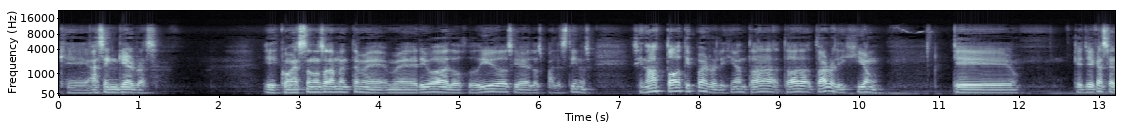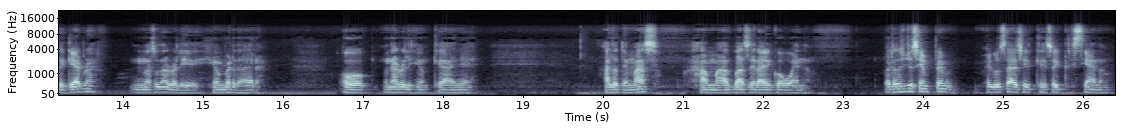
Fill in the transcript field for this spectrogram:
que hacen guerras. Y con esto no solamente me, derivo de los judíos y de los palestinos, sino a todo tipo de religión, toda, toda, toda religión que, que llega a ser guerra no es una religión verdadera o una religión que dañe a los demás, jamás va a ser algo bueno. Por eso yo siempre me gusta decir que soy cristiano,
